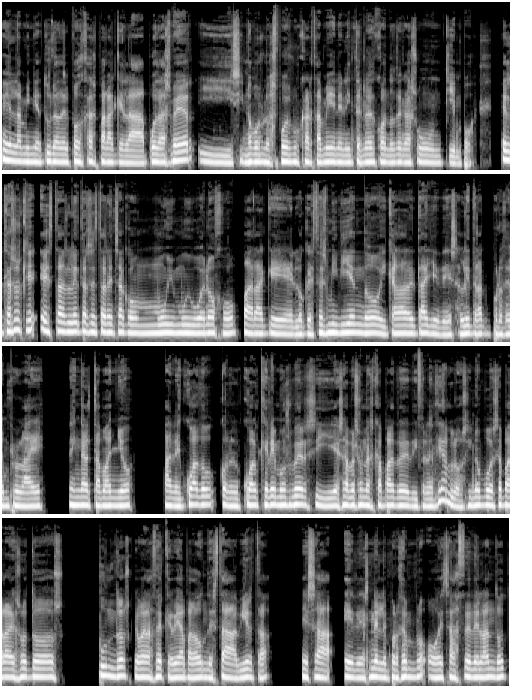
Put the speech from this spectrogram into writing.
en la miniatura del podcast para que la puedas ver y si no, pues las puedes buscar también en internet cuando tengas un tiempo. El caso es que estas letras están hechas con muy muy buen ojo para que lo que estés midiendo y cada detalle de esa letra, por ejemplo la E, tenga el tamaño adecuado con el cual queremos ver si esa persona es capaz de diferenciarlo. Si no, puedes separar esos dos puntos que van a hacer que vea para dónde está abierta esa E de Snellen, por ejemplo, o esa C de Landot,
